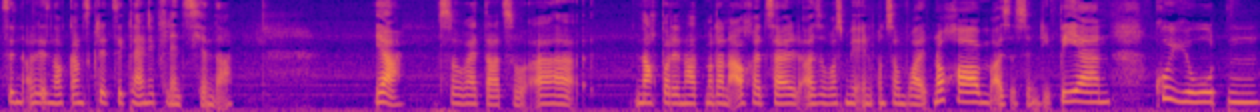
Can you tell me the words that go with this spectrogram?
sind alles noch ganz klitzekleine Pflänzchen da. Ja, soweit dazu. Äh, Nachbarin hat mir dann auch erzählt, also was wir in unserem Wald noch haben. Also es sind die Bären, Kojoten,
